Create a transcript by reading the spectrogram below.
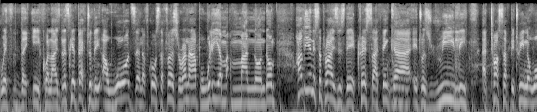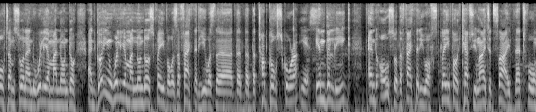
with the equalizer. Let's get back to the awards, and of course, the first runner up, William Manondo. Hardly any surprises there, Chris. I think uh, it was really a toss up between Walter Musona and William Manondo. And going in William Manondo's favor was the fact that he was the, the, the, the, top goal scorer yes. in the league. And also the fact that he was playing for a Caps United side that for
